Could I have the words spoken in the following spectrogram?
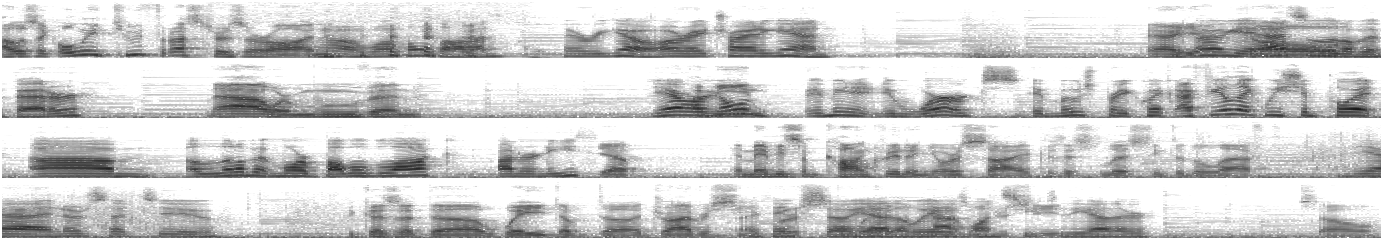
I was like, only two thrusters are on. Oh well. Hold on. There we go. All right. Try it again. there you go. okay, go. that's a little bit better. Now we're moving. Yeah, we're I going. mean- I mean, it, it works. It moves pretty quick. I feel like we should put um a little bit more bubble block underneath. Yep. And maybe some concrete on your side because it's listing to the left Yeah, I noticed that too. because of the weight of the driver's seat. I think so. The Yeah, the of weight of one passenger seat to the other. So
